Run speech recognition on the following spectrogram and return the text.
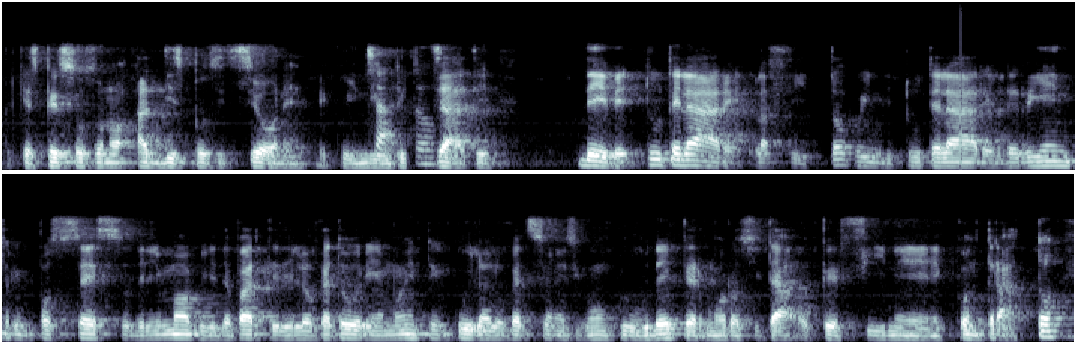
perché spesso sono a disposizione e quindi certo. utilizzati deve tutelare l'affitto, quindi tutelare il rientro in possesso degli immobili da parte dei locatori nel momento in cui la locazione si conclude per morosità o per fine contratto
